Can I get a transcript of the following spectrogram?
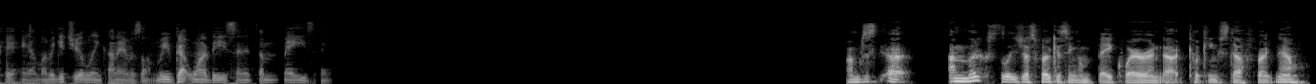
Okay, hang on. Let me get you a link on Amazon. We've got one of these and it's amazing. I'm just, uh, I'm mostly just focusing on bakeware and, uh, cooking stuff right now.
